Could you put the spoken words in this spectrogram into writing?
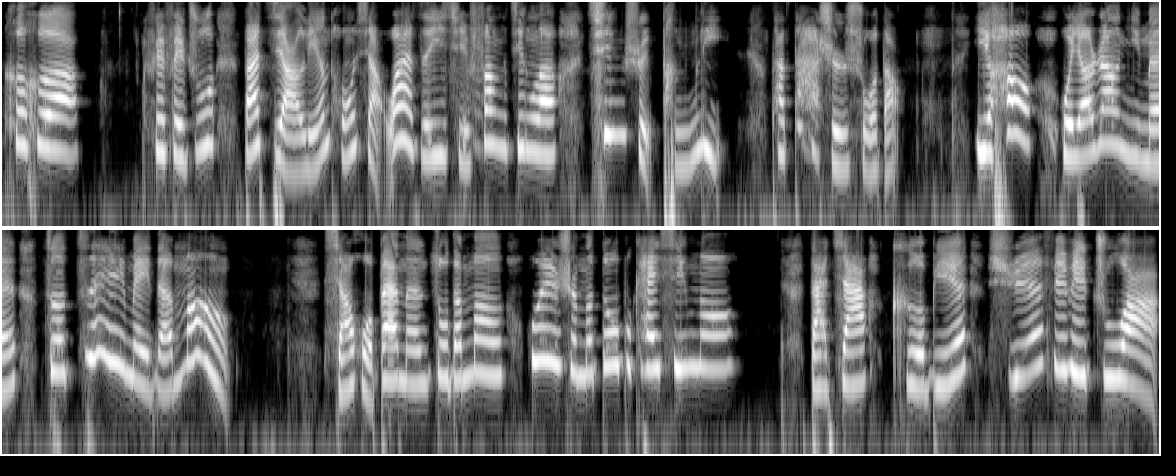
呵呵，菲菲猪把脚连同小袜子一起放进了清水盆里。他大声说道。以后我要让你们做最美的梦。小伙伴们做的梦为什么都不开心呢？大家可别学菲菲猪啊！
